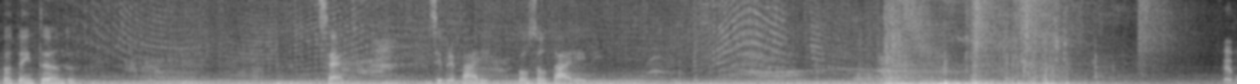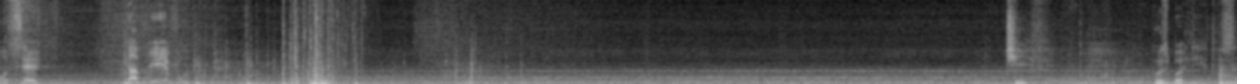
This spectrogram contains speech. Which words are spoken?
Tô tentando. Certo. Se prepare. Vou soltar ele. É você! Tá vivo! Chief, os banidos.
